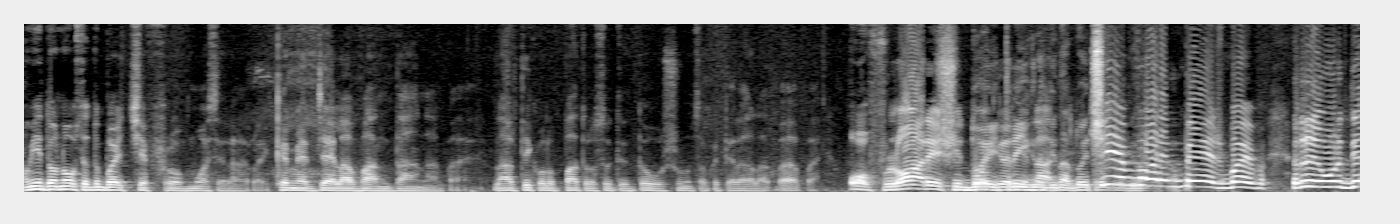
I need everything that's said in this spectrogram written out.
1900, băi, ce frumos era, băi, că mergeai la Vandana, băi, la articolul 421 sau cât era la, băi, băi, o floare și, și doi, trei grădinari. Doi, Ce vorbești, băi? Râuri de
